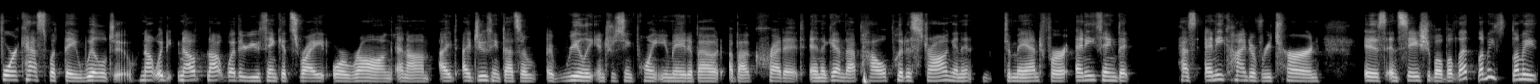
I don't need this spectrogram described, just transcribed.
forecast what they will do, not what not not whether you think it's right or wrong. And um, I I do think that's a, a really interesting point you made about about credit. And again, that Powell put is strong, and it, demand for anything that has any kind of return is insatiable. But let let me let me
